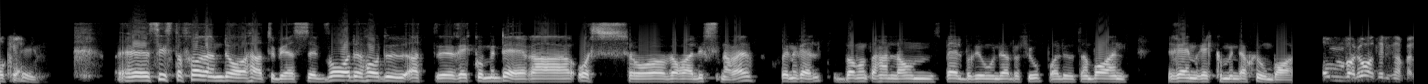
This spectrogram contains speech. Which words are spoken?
Okej. Okej. Eh, Sista frågan då här Tobias. Vad har du att eh, rekommendera oss och våra lyssnare generellt? Det behöver inte handla om spelberoende eller fotboll utan bara en ren rekommendation bara. Om vad då till exempel?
